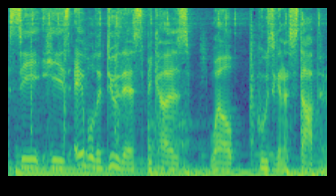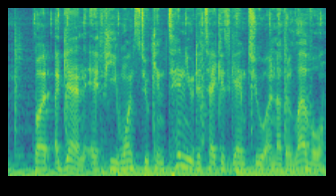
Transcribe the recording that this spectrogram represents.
See, he's able to do this because well, who's gonna stop him? But again, if he wants to continue to take his game to another level,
